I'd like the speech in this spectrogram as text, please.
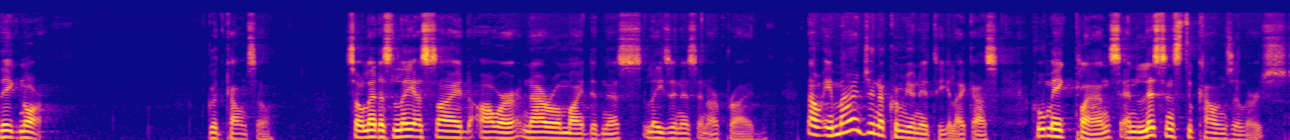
they ignore good counsel. So let us lay aside our narrow mindedness, laziness, and our pride. Now imagine a community like us who make plans and listens to counselors.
